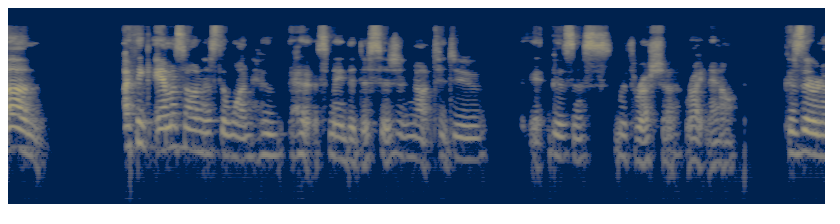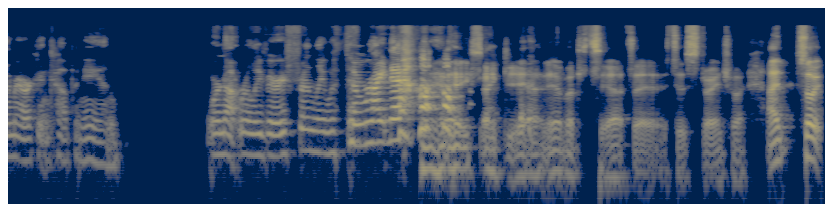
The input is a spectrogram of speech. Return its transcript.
Um, I think Amazon is the one who has made the decision not to do business with Russia right now because they're an American company and we're not really very friendly with them right now. exactly. Yeah. Yeah. But it's, yeah, it's a, it's a strange one. And so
